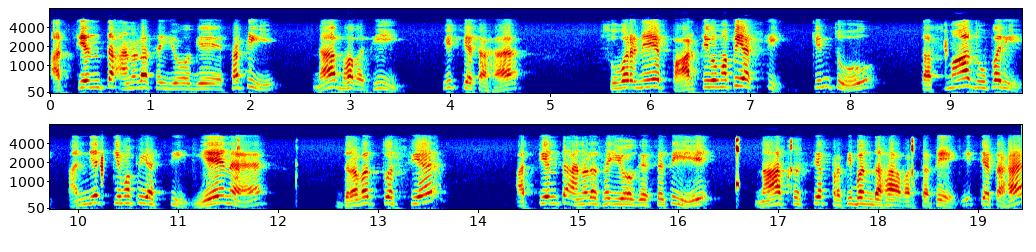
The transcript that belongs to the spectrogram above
अत्यन्त अनलसंयोगे सति न भवति इत्यतः सुवर्णे पार्थिवमपि अस्ति किन्तु तस्मादुपरि अन्यत् किमपि अस्ति येन द्रवत्वस्य अत्यन्त अनलसंयोगे सति नाशस्य प्रतिबन्धः वर्तते इत्यतः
